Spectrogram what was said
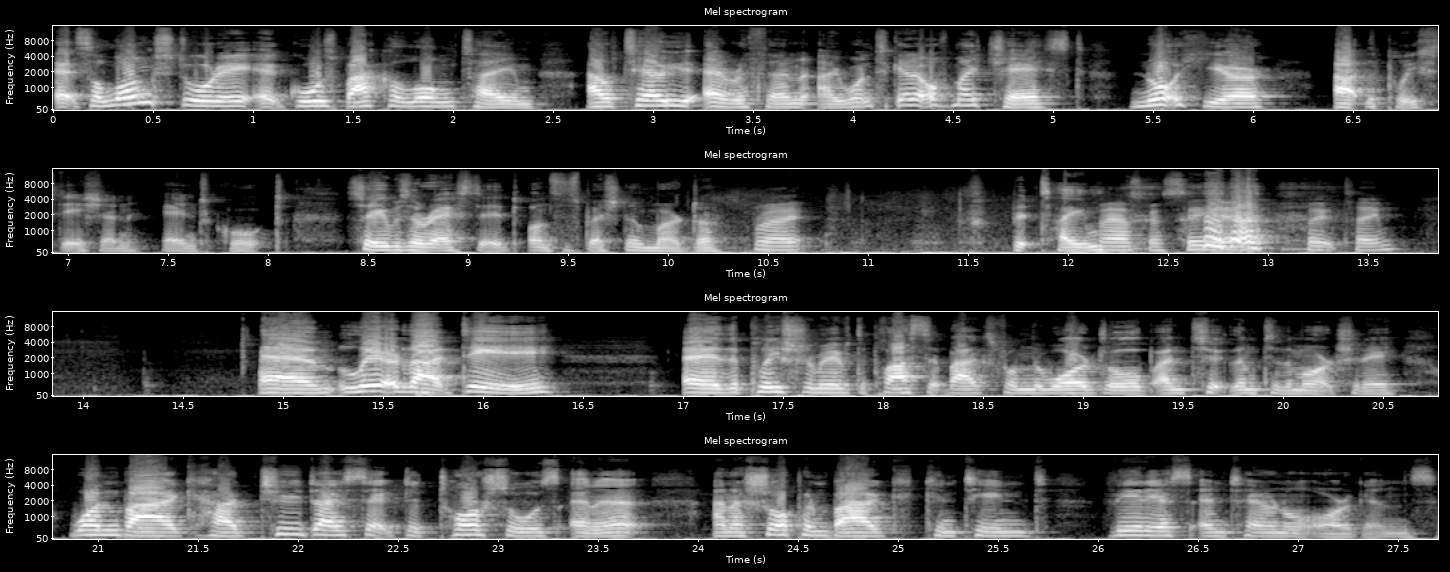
It's a long story, it goes back a long time. I'll tell you everything. I want to get it off my chest, not here, at the police station, end quote. So he was arrested on suspicion of murder. right. Bit time. I was gonna say yeah, about time. Um, later that day, uh, the police removed the plastic bags from the wardrobe and took them to the mortuary. One bag had two dissected torsos in it, and a shopping bag contained various internal organs.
